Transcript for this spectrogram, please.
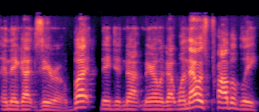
and they got zero, but they did not. Maryland got one. That was probably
